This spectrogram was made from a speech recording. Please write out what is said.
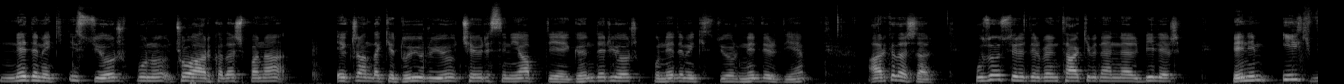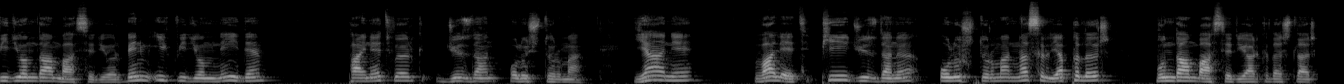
ne demek istiyor? Bunu çoğu arkadaş bana ekrandaki duyuruyu çevirisini yap diye gönderiyor. Bu ne demek istiyor, nedir diye. Arkadaşlar uzun süredir beni takip edenler bilir. Benim ilk videomdan bahsediyor. Benim ilk videom neydi? Pi Network cüzdan oluşturma. Yani wallet Pi cüzdanı oluşturma nasıl yapılır? Bundan bahsediyor arkadaşlar.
